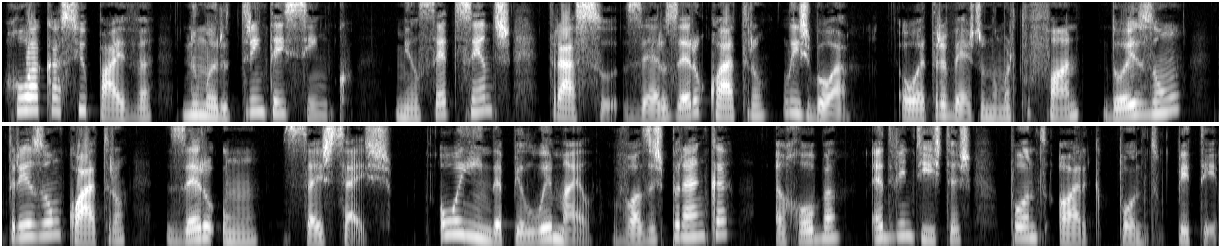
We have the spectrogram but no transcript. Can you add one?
Rua Cássio Paiva, número 35, 1700-004, Lisboa. Ou através do número de telefone 21 314 0166. Ou ainda pelo e-mail vozesperanca.adventistas.org.pt.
